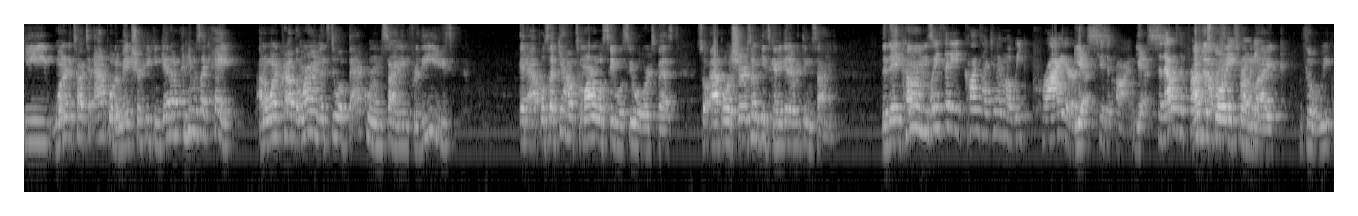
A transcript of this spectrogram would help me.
He wanted to talk to Apple to make sure he can get them, and he was like, "Hey, I don't want to crowd the line. Let's do a backroom signing for these." And Apple's like, "Yeah, tomorrow we'll see. We'll see what works best." So Apple assures him he's gonna get everything signed. The day comes. Well, he said he contacted him a week prior Yes. to the con. Yes. So that was the first I'm just going from like the week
